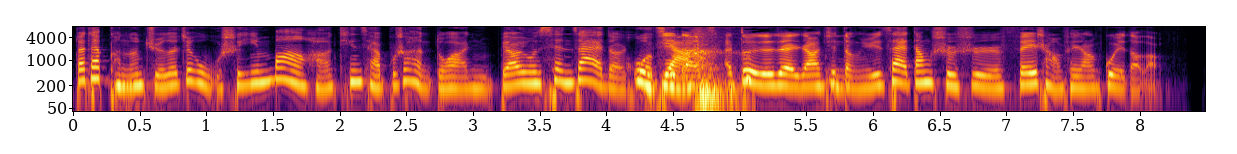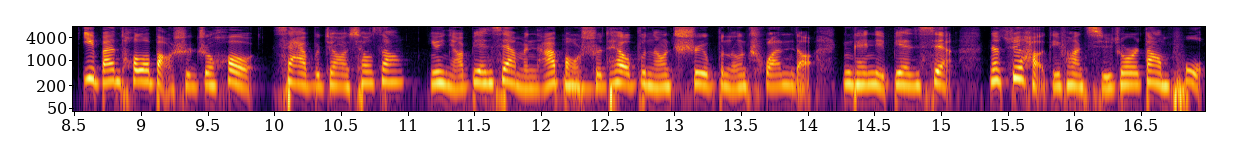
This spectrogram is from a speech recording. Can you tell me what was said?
大家可能觉得这个五十英镑好像听起来不是很多啊，你不要用现在的货币的，对对对，然后就等于在当时是非常非常贵的了。一般偷了宝石之后，下一步就要销赃，因为你要变现嘛，拿宝石它又不能吃又不能穿的，你肯定得变现。那最好的地方其实就是当铺。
